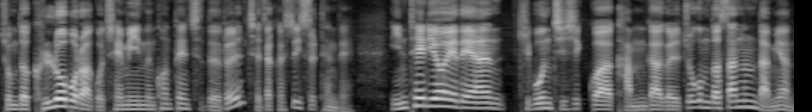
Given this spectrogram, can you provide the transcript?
좀 더 글로벌하고 재미있는 콘텐츠들을 제작할 수 있을 텐데 인테리어에 대한 기본 지식과 감각을 조금 더 쌓는다면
